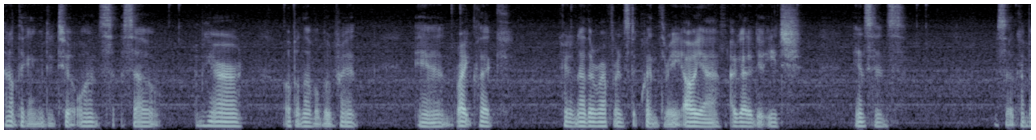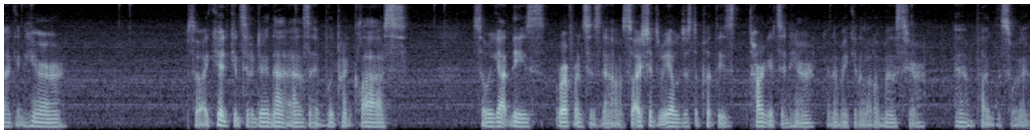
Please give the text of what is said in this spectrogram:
I don't think I can do two at once. So I'm here, open level blueprint, and right click, create another reference to Quinn 3. Oh yeah, I've got to do each instance. So come back in here. So I could consider doing that as a blueprint class. So we got these references now. So I should be able just to put these targets in here. Kind of making a little mess here. And plug this one in.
